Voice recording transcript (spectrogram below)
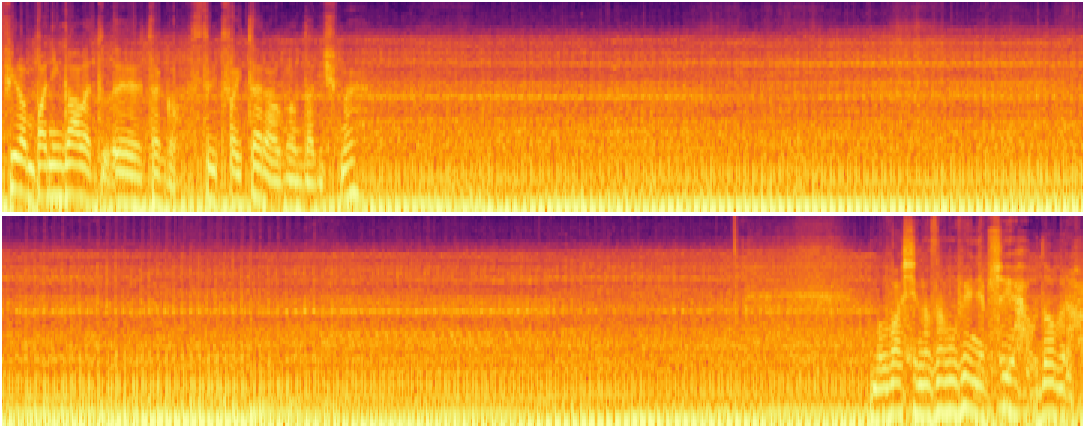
Przed chwilą pani Galę tu- y, tego Street Fightera oglądaliśmy. Bo właśnie na zamówienie przyjechał, dobra.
